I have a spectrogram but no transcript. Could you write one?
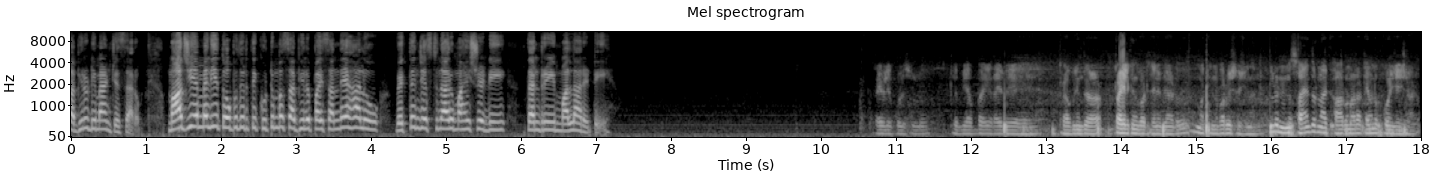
సభ్యులు డిమాండ్ చేశారు. మాజీ ఎమ్మెల్యే తోపుదుర్తి కుటుంబ సభ్యులపై సందేహాలు వ్యక్తం చేస్తున్నారు మహేష్ రెడ్డి. తండ్రి మల్లారెడ్డి. రైల్వే పోలీసులు ఇట్లా మీ అబ్బాయి రైల్వే ట్రావెలింగ్ కింద కింద పడి చనిపోయినాడు మాకు ఇన్ఫర్మేషన్ పర్మిషన్ వచ్చింది నిన్న సాయంత్రం నాకు ఆరున్నర టైంలో ఫోన్ చేసినాడు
